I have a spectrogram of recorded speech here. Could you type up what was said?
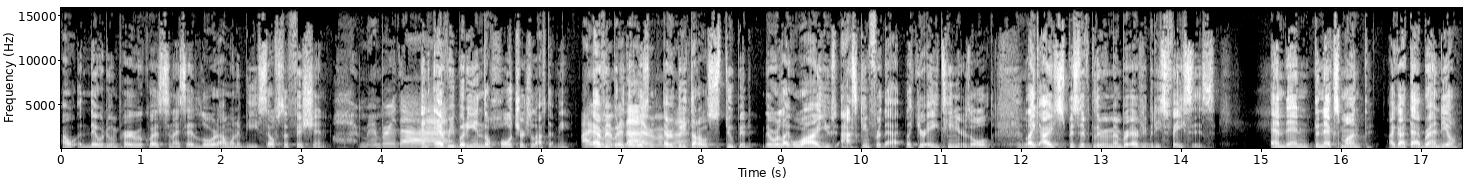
I, they were doing prayer requests, and I said, Lord, I want to be self sufficient. I remember that. And everybody in the whole church laughed at me. I remember everybody, that. There was, remember everybody that. thought I was stupid. They were like, "Why are you asking for that? Like you're 18 years old." Mm-hmm. Like I specifically remember everybody's faces. And then the next month, I got that brand deal,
